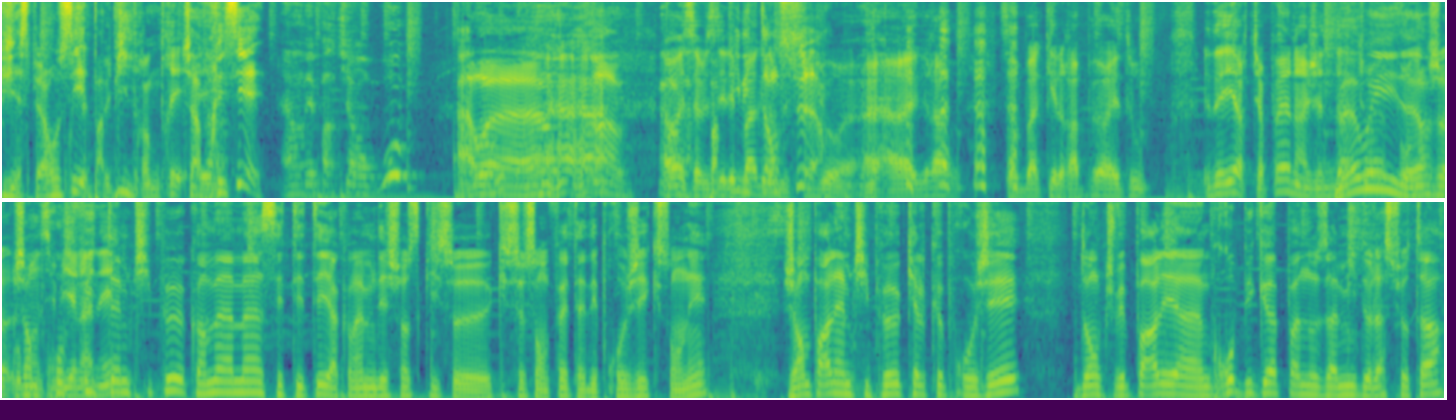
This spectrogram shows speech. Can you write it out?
J'espère aussi, papy. Tu as apprécié Ah, on est parti en whoop Ah ouais, hein, grave. Ah ouais, ça faisait il bagues dans le studio. ouais. Ah ouais, grave. Ça baquait le rappeur et tout. Et d'ailleurs, tu as pas un agenda Bah toi, oui, d'ailleurs j'en profite un petit peu quand même. hein. Cet été, il y a quand même des choses qui se, qui se sont faites, il y a des projets qui sont nés. J'en parlais un petit peu, quelques projets. Donc je vais parler un gros big up à nos amis de La Ciotat.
